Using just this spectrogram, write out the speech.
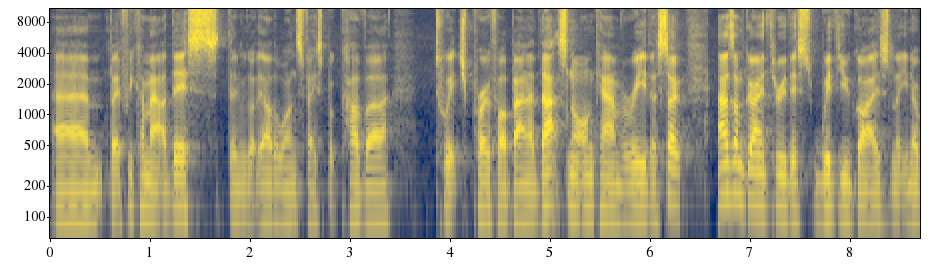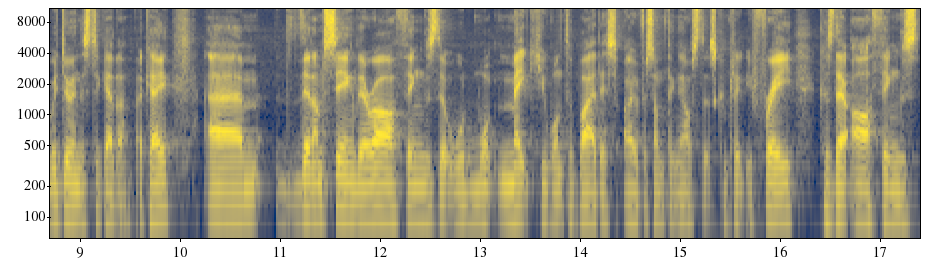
Um, but if we come out of this, then we've got the other ones Facebook cover, Twitch profile banner. That's not on Canva either. So as I'm going through this with you guys, you know, we're doing this together, okay? Um, then I'm seeing there are things that would make you want to buy this over something else that's completely free because there are things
